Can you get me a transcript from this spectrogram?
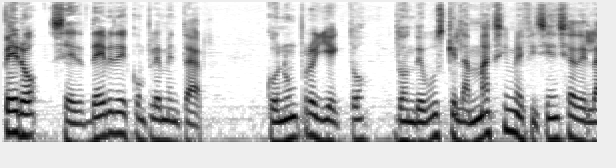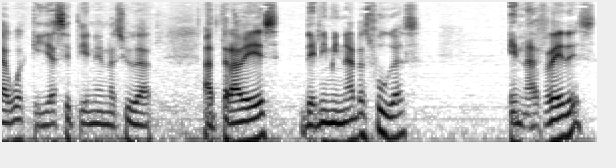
Pero se debe de complementar con un proyecto donde busque la máxima eficiencia del agua que ya se tiene en la ciudad a través de eliminar las fugas en las redes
